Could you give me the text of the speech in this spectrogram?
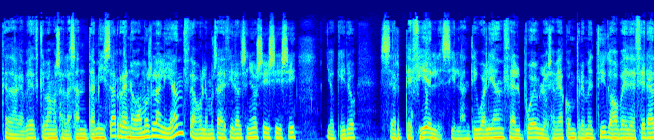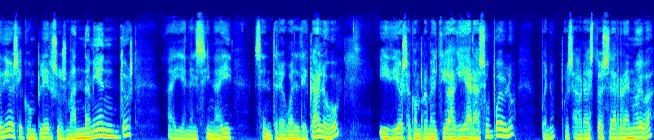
cada vez que vamos a la Santa Misa, renovamos la alianza, volvemos a decir al Señor, sí, sí, sí, yo quiero serte fiel. Si la antigua alianza, el pueblo se había comprometido a obedecer a Dios y cumplir sus mandamientos, ahí en el Sinaí se entregó el decálogo y Dios se comprometió a guiar a su pueblo, bueno, pues ahora esto se renueva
